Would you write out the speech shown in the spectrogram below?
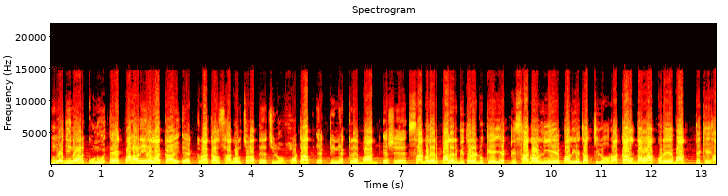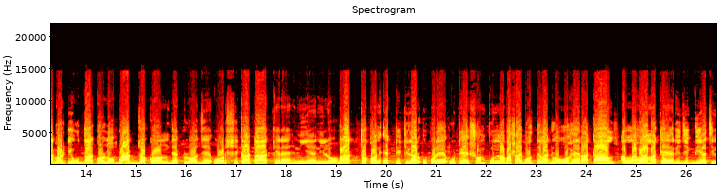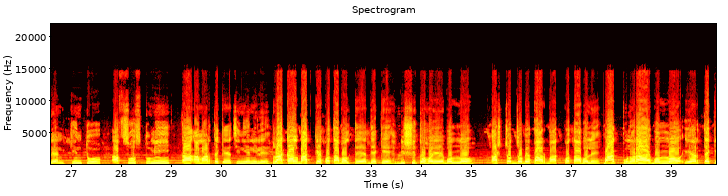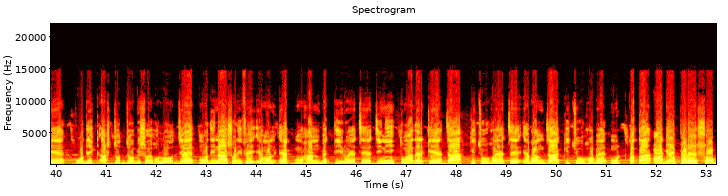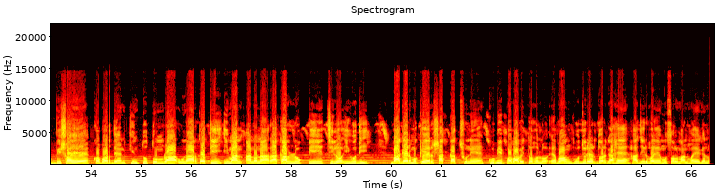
মদিনার কোনো এক পাহাড়ি এলাকায় এক রাকাল ছাগল চড়াতে ছিল। হঠাৎ একটি নেকড়ে বাঘ এসে ছাগলের পালের ভিতরে ঢুকে একটি ছাগল নিয়ে পালিয়ে যাচ্ছিল। রাকাল দাওয়া করে বাঘ থেকে ছাগলটি উদ্ধার করল। বাঘ যখন দেখল যে ওর শিকারটা কেড়ে নিয়ে নিল, বাঘ তখন একটি টিলার উপরে উঠে সম্পূর্ণ ভাষায় বলতে লাগল, ওহে রাকাল, আল্লাহ আমাকে রিজিক দিয়েছিলেন, কিন্তু আফসুস তুমি তা আমার থেকে চিনিয়ে নিলে। রাকাল বাঘকে কথা বলতে দেখে বিস্মিত হয়ে বলল আশ্চর্য ব্যাপার, বাঘ কথা বলে। বাঘ পুনরায় বলল, এর থেকে অধিক আশ্চর্য বিষয় হলো যে, মদিনা শরীফে এমন এক মহান ব্যক্তি রয়েছে, যিনি তোমাদেরকে যা কিছু হয়েছে এবং যা কিছু হবে, মোট কথা আগে পরে সব বিষয়ে কবর দেন। কিন্তু তোমরা উনার প্রতি ইমান আনো না। রাকাল লোকটি ছিল ইহুদি। বাঘের মুখের সাক্ষাৎ শুনে খুবই প্রভাবিত হলো এবং হুজুরের দরগাহে হাজির হয়ে মুসলমান হয়ে গেল।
